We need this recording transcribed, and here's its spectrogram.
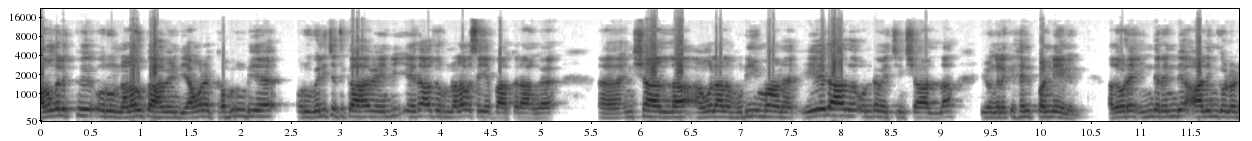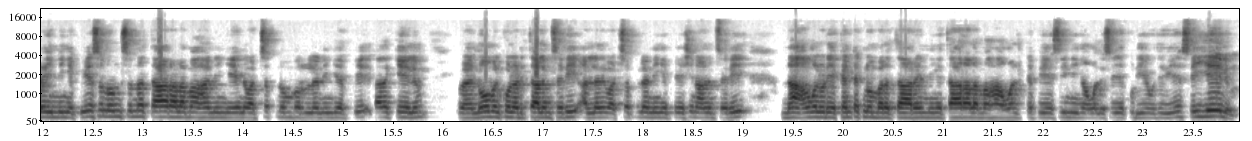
அவங்களுக்கு ஒரு நலவுக்காக வேண்டி அவங்களோட கபருடைய ஒரு வெளிச்சத்துக்காக வேண்டி ஏதாவது ஒரு நலவு செய்ய பாக்குறாங்க இன்ஷா அல்லா அவங்களால முடியுமான ஏதாவது ஒன்றை வச்சு இன்ஷா அல்லா இவங்களுக்கு ஹெல்ப் பண்ணிடும் அதோட இந்த ரெண்டு ஆளுங்களோட நீங்க பேசணும்னு சொன்னா தாராளமாக நீங்க என் வாட்ஸ்அப் நம்பர்ல நீங்க பே- கதை கேளும். நோமல் கால் எடுத்தாலும் சரி அல்லது வாட்ஸ்அப்ல நீங்க பேசினாலும் சரி நான் அவங்களுடைய கண்டக்ட் நம்பரை தாரேன். நீங்க தாராளமாக அவங்கள்ட்ட பேசி நீங்க அவங்களுக்கு செய்யக்கூடிய உதவியை செய்யலும்.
